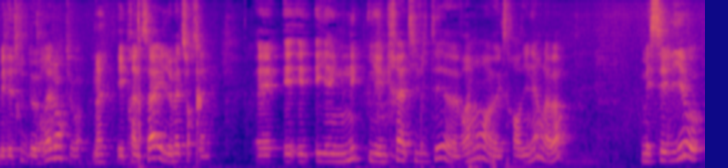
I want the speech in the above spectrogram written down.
mais des trucs de vrais gens, tu vois. Ouais. Et ils prennent ça et ils le mettent sur scène. Et il y y a une créativité vraiment extraordinaire là-bas. Mais c'est lié au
